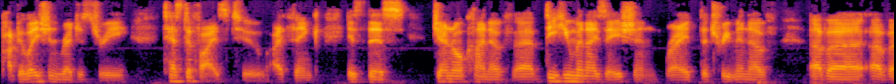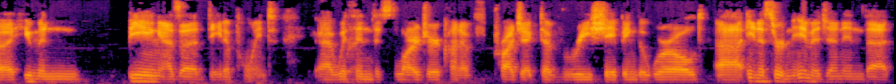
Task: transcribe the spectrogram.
population registry testifies to, I think, is this general kind of uh, dehumanization, right? The treatment of of a of a human being as a data point. Uh, within right. this larger kind of project of reshaping the world uh, in a certain image, and in that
